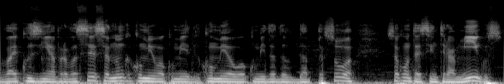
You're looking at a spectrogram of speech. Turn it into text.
vai cozinhar para você, você nunca comeu a comida, comeu a comida do, da pessoa. Isso acontece entre amigos.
